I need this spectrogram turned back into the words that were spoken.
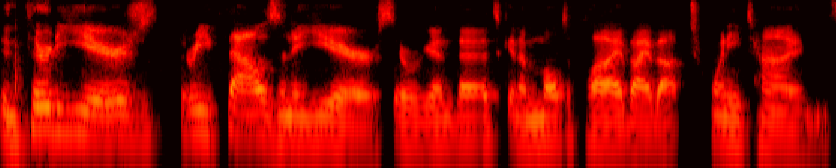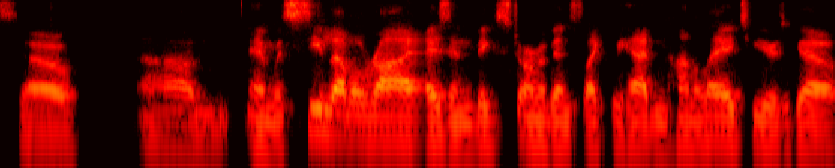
in 30 years, 3,000 a year. So we're going that's going to multiply by about 20 times. So, um, and with sea level rise and big storm events like we had in Hanalei two years ago,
